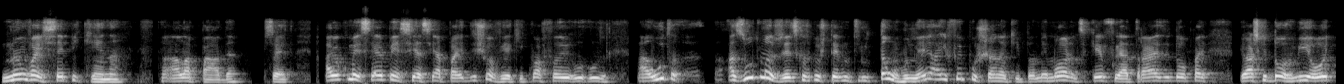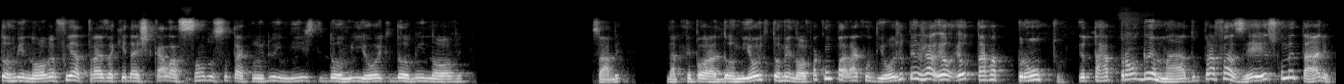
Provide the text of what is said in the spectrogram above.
Não vai ser pequena a lapada, certo? Aí eu comecei, eu pensei assim, rapaz, deixa eu ver aqui qual foi o, o a última, as últimas vezes que eu teve um time tão ruim, aí fui puxando aqui pela memória, não sei o que, fui atrás, e eu acho que 2008, 2009, eu fui atrás aqui da escalação do Santa Cruz do início de 2008 e 2009, sabe? Na temporada 2008 e 2009, para comparar com o de hoje, eu já eu, eu pronto, eu estava programado para fazer esse comentário.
